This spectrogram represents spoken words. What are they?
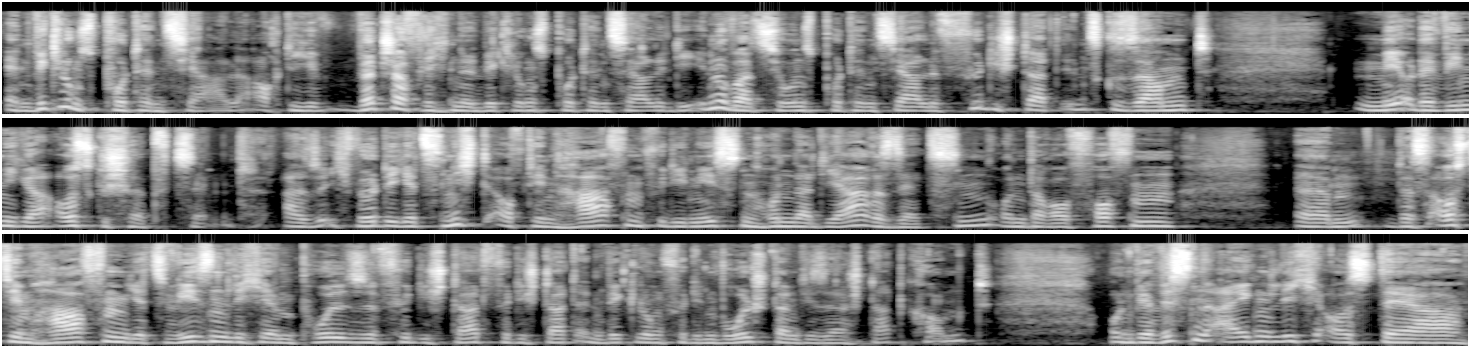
Entwicklungspotenziale, auch die wirtschaftlichen Entwicklungspotenziale, die Innovationspotenziale für die Stadt insgesamt mehr oder weniger ausgeschöpft sind. Also ich würde jetzt nicht auf den Hafen für die nächsten 100 Jahre setzen und darauf hoffen, dass aus dem Hafen jetzt wesentliche Impulse für die Stadt, für die Stadtentwicklung, für den Wohlstand dieser Stadt kommt. Und wir wissen eigentlich aus der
